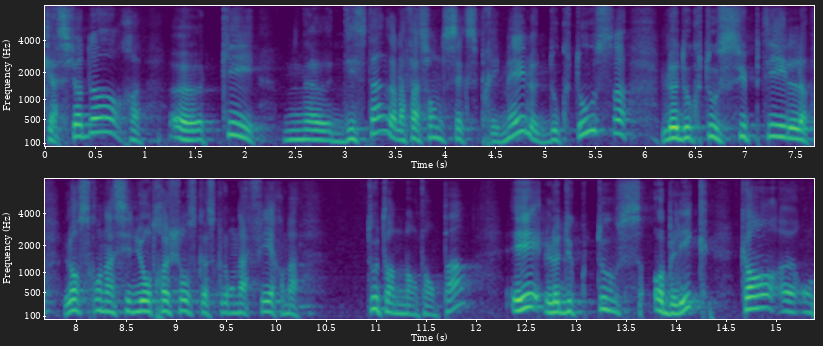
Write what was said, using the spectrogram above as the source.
Cassiodore, qui distingue dans la façon de s'exprimer le ductus, le ductus subtil lorsqu'on insinue autre chose que ce que l'on affirme tout en ne mentant pas, et le ductus oblique quand euh, on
